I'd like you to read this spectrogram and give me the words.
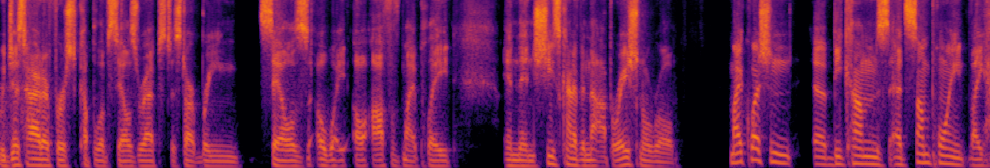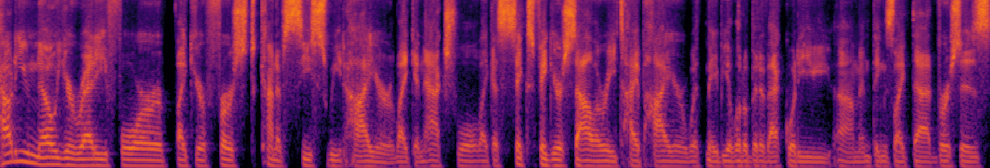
We just hired our first couple of sales reps to start bringing sales away off of my plate. And then she's kind of in the operational role. My question uh, becomes at some point like how do you know you're ready for like your first kind of c-suite hire? Like an actual like a six figure salary type hire with maybe a little bit of equity um, and things like that versus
